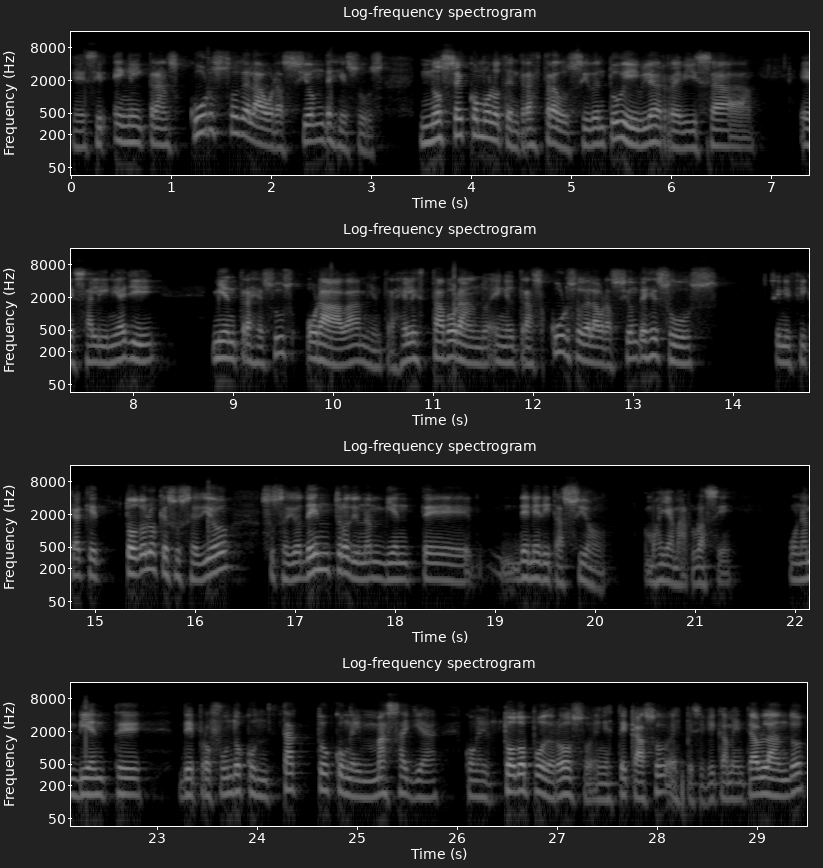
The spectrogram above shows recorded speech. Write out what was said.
es decir, en el transcurso de la oración de Jesús, no sé cómo lo tendrás traducido en tu Biblia, revisa esa línea allí, mientras Jesús oraba, mientras él estaba orando, en el transcurso de la oración de Jesús, significa que todo lo que sucedió sucedió dentro de un ambiente de meditación, vamos a llamarlo así, un ambiente de profundo contacto con el más allá, con el Todopoderoso, en este caso específicamente hablando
